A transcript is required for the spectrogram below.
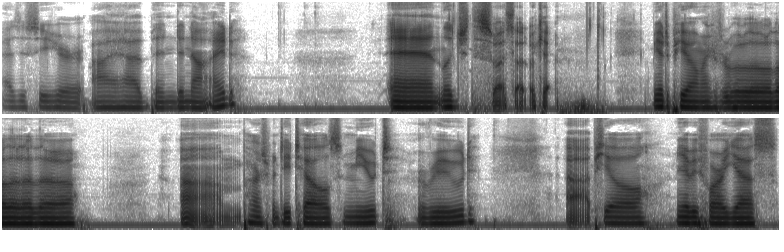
As you see here, I have been denied. And legit, this is what I said. Okay. Mute appeal, microphone, blah, blah, blah, blah, blah. Um, punishment details, mute, rude, uh, appeal, mute before, yes.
